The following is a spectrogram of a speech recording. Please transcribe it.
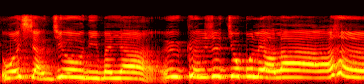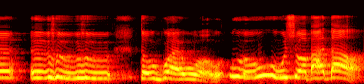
我想救你们呀，可是救不了啦，都怪我，我胡说八道。”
